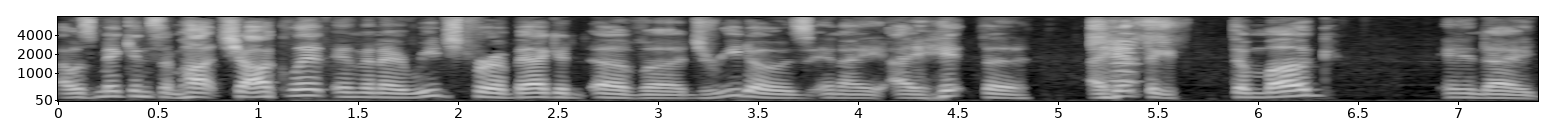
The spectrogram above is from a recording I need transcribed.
I was making some hot chocolate, and then I reached for a bag of, of uh, Doritos, and I I hit the I hit the the mug, and I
